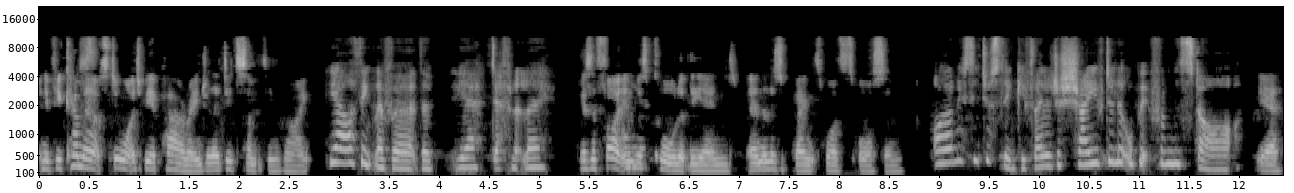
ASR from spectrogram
And if you come out still wanted to be a Power Ranger, they did something right. Yeah, I think they've, uh, they've yeah, definitely. Because the fighting was cool at the end, and Elizabeth Banks was awesome. I honestly just think if they'd have just shaved a little bit from the start, Yeah,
